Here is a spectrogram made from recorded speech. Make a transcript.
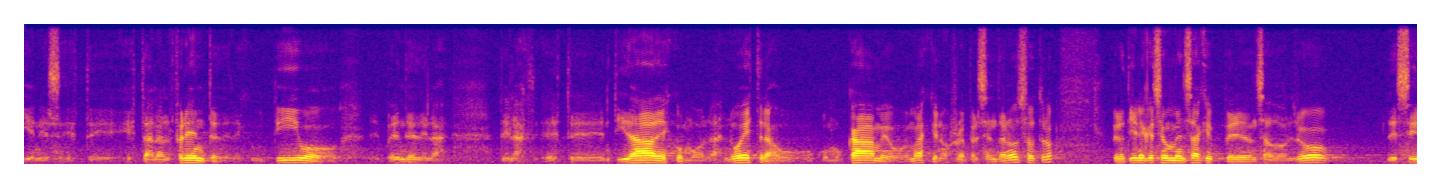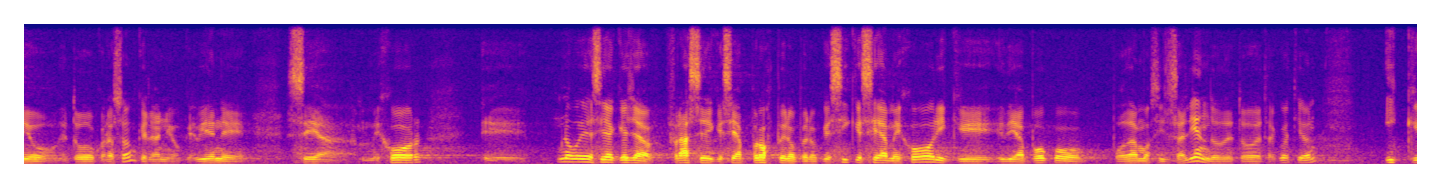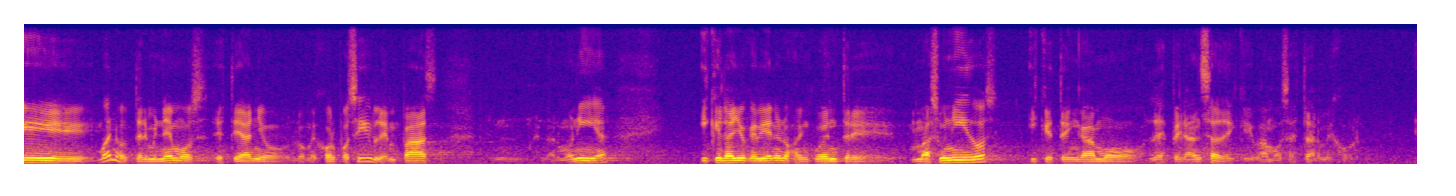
quienes este, están al frente del Ejecutivo, depende de, de las este, entidades como las nuestras o, como CAME o demás que nos representan a nosotros, pero tiene que ser un mensaje esperanzador. Yo deseo de todo corazón que el año que viene sea mejor. Eh, no voy a decir aquella frase que sea próspero, pero que sí que sea mejor y que de a poco podamos ir saliendo de toda esta cuestión y que, bueno, terminemos este año lo mejor posible, en paz, en armonía, y que el año que viene nos encuentre más unidos y que tengamos la esperanza de que vamos a estar mejor.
